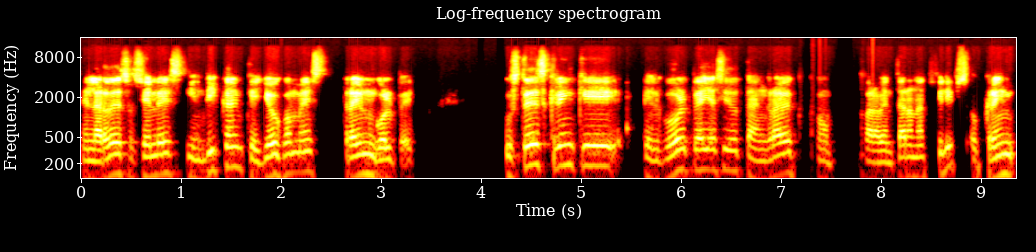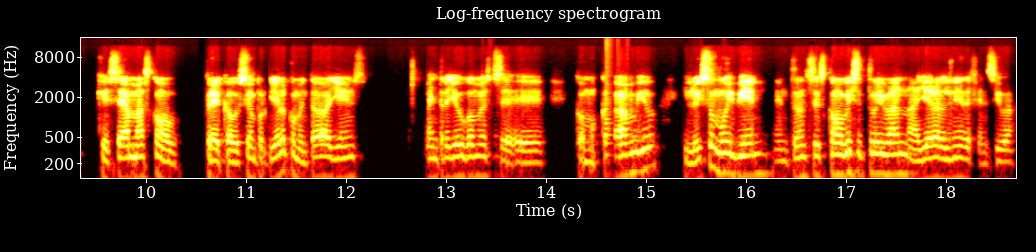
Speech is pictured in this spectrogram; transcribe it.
en las redes sociales indican que Joe Gómez trae un golpe. ¿Ustedes creen que el golpe haya sido tan grave como para aventar a Nat Phillips o creen que sea más como precaución? Porque ya lo comentaba James, entra Joe Gómez eh, como cambio y lo hizo muy bien. Entonces, ¿cómo viste tú, Iván, ayer a la línea defensiva?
